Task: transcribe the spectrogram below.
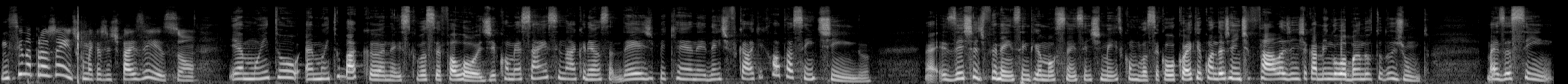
Ensina pra gente como é que a gente faz isso. E é muito, é muito bacana isso que você falou, de começar a ensinar a criança desde pequena, a identificar o que que ela está sentindo. né? Existe a diferença entre emoção e sentimento, como você colocou, é que quando a gente fala, a gente acaba englobando tudo junto. Mas assim,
